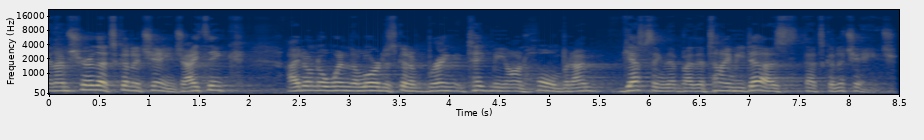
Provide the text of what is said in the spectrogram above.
And I'm sure that's going to change. I think, I don't know when the Lord is going to bring, take me on home, but I'm guessing that by the time He does, that's going to change.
